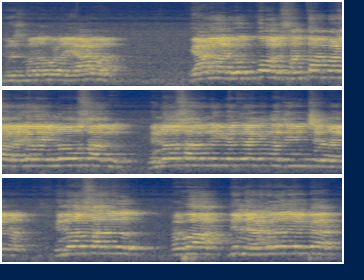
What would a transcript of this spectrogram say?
ఈరోజు మనం కూడా ఏడవాలి. ఏడవాలి ఒప్పుకోవాలి. సంతాపడాలి అయ్యో ఎన్నో సార్లు ఎన్నో సార్లు నీకు వ్యతిరేకంగా జీవించాను ఆయన ఎన్నోసార్లు ప్రభా నేను అడగదని చెప్పా.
